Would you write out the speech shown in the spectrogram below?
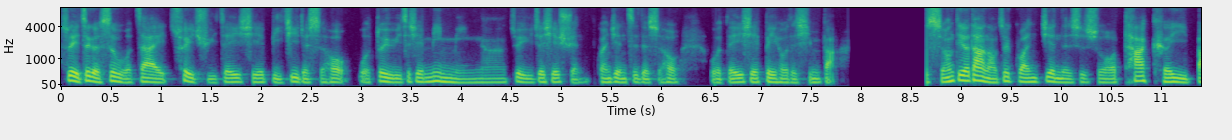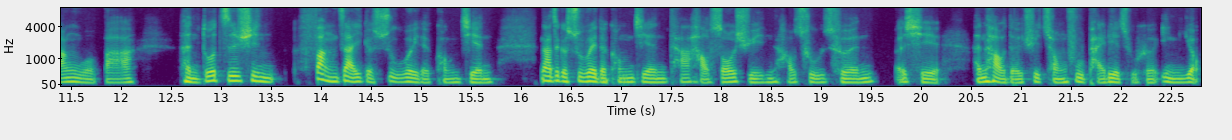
所以这个是我在萃取这一些笔记的时候，我对于这些命名啊，对于这些选关键字的时候，我的一些背后的心法。使用第二大脑最关键的是说，它可以帮我把很多资讯放在一个数位的空间。那这个数位的空间，它好搜寻、好储存，而且。很好的去重复排列组合应用，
